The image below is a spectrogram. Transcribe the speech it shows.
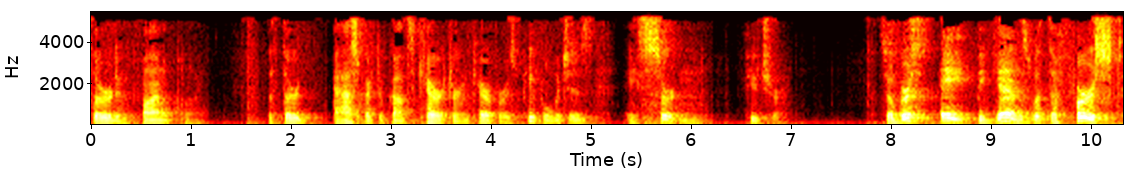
third and final point the third aspect of God's character and care for his people, which is a certain future. So, verse 8 begins with the first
